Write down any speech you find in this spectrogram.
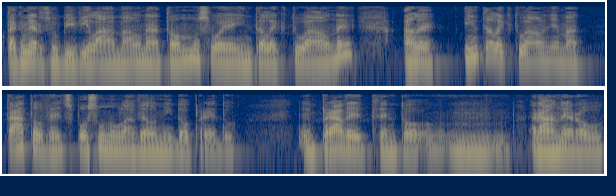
takmer zuby vylámal na tom svoje intelektuálne, ale intelektuálne ma táto vec posunula veľmi dopredu práve tento mm, Ránerov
